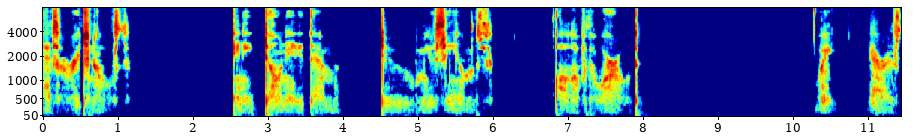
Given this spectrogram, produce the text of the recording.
as originals, and he donated them to museums all over the world. Wait, Harris,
